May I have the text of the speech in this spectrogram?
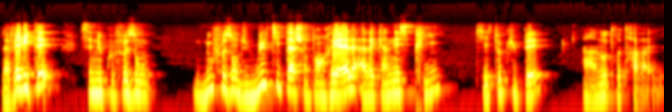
La vérité, c'est que nous faisons, nous faisons du multitâche en temps réel avec un esprit qui est occupé à un autre travail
